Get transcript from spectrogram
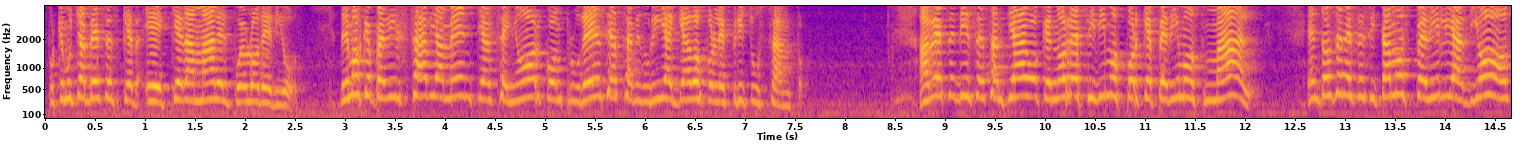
porque muchas veces queda, eh, queda mal el pueblo de Dios. Tenemos que pedir sabiamente al Señor con prudencia, sabiduría, guiados por el Espíritu Santo. A veces dice Santiago que no recibimos porque pedimos mal. Entonces necesitamos pedirle a Dios,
